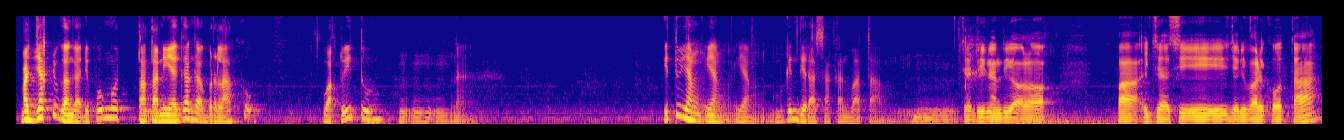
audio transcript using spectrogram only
Pajak juga nggak dipungut, tata niaga nggak berlaku waktu itu. Nah, itu yang yang yang mungkin dirasakan Batam. Hmm, jadi nanti kalau Pak Ijasi jadi wali kota,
